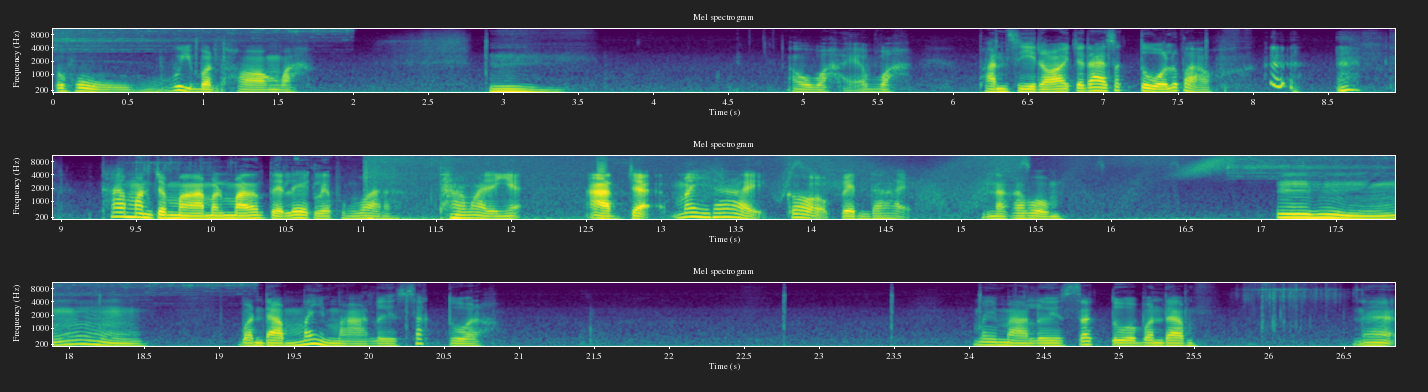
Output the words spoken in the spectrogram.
โอ้โหวิบอลทองว่ะ อืม เอาวะเอาวะพันสี่ร้อยจะได้สักตัวหรือเปล่า ถ้ามันจะมา มันมาตั้งแต่แรกแล้วผมว่านะ ถ้ามาอย่างเงี้ย อาจจะไม่ได้ก็เป็นได้นะครับผม อือหือบอลดำไม่มาเลยสักตัว ไม่มาเลยสักตัวบอลดำนะฮะ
